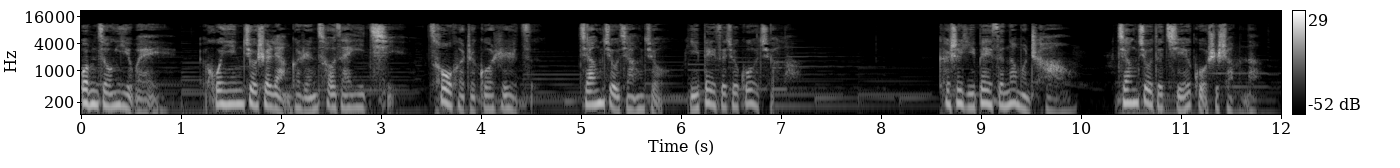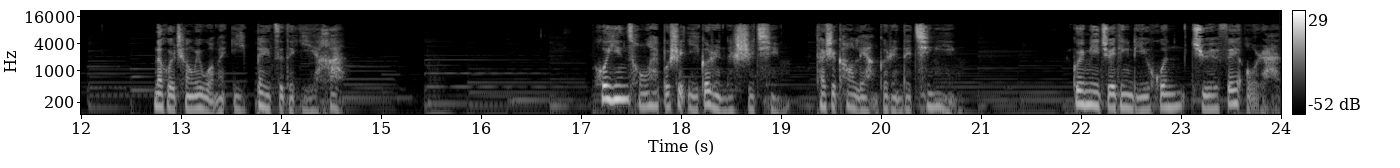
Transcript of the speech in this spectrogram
我们总以为婚姻就是两个人凑在一起，凑合着过日子，将就将就，一辈子就过去了。可是，一辈子那么长，将就的结果是什么呢？那会成为我们一辈子的遗憾。婚姻从来不是一个人的事情，它是靠两个人的经营。闺蜜决定离婚，绝非偶然。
